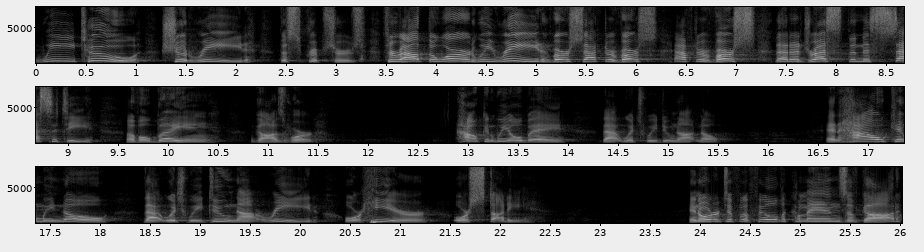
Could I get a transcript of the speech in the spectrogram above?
we too should read the scriptures. Throughout the word, we read verse after verse after verse that address the necessity of obeying God's word. How can we obey that which we do not know? And how can we know that which we do not read or hear or study? In order to fulfill the commands of God,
